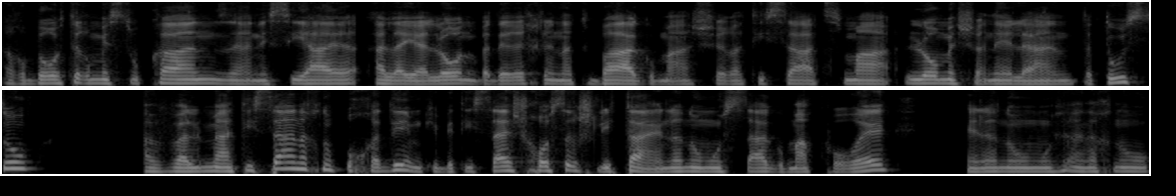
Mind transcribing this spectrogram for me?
הרבה יותר מסוכן זה הנסיעה על איילון בדרך לנתב"ג מאשר הטיסה עצמה, לא משנה לאן תטוסו. אבל מהטיסה אנחנו פוחדים, כי בטיסה יש חוסר שליטה, אין לנו מושג מה קורה, אין לנו, אנחנו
